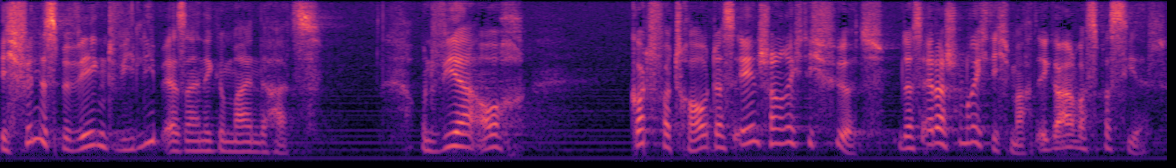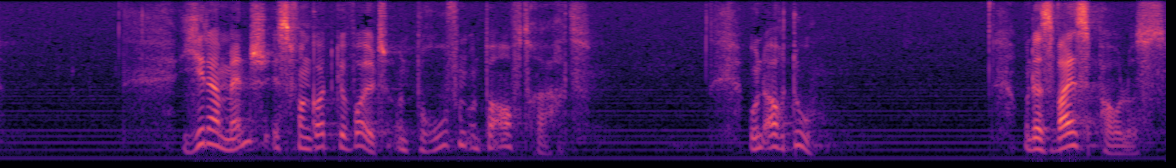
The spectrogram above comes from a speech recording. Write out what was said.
Ich finde es bewegend, wie lieb er seine Gemeinde hat und wie er auch Gott vertraut, dass er ihn schon richtig führt, dass er das schon richtig macht, egal was passiert. Jeder Mensch ist von Gott gewollt und berufen und beauftragt. Und auch du. Und das weiß Paulus.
